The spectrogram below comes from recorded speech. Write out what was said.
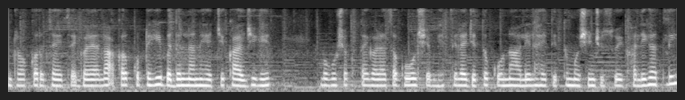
ड्रॉ करत जायचं आहे गळ्याला आकार कुठेही बदलणार नाही याची काळजी घेत. बघू शकता गळ्याचा गोल शेप घेतलेला आहे. जिथं कोणा आलेला आहे तिथं मशीनची सुई खाली घातली.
